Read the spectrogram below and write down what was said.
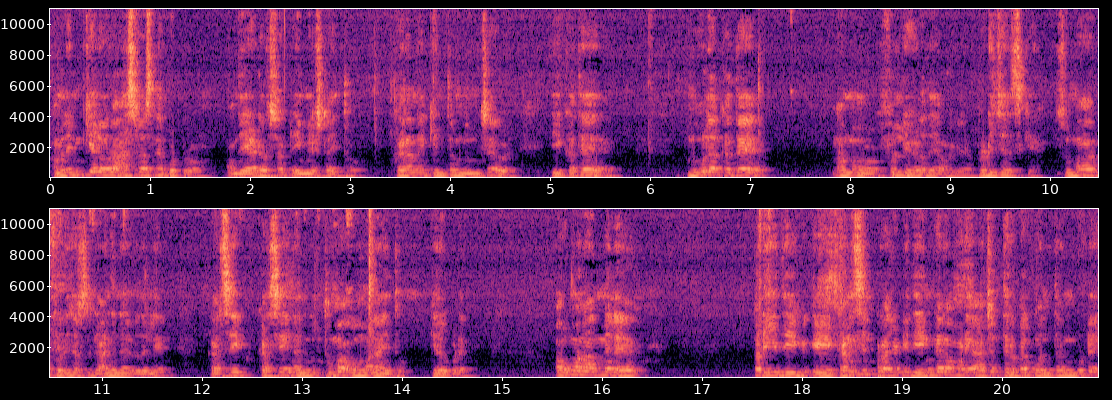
ಆಮೇಲೆ ಇನ್ನು ಕೆಲವರು ಆಶ್ವಾಸನೆ ಕೊಟ್ಟರು ಒಂದು ಎರಡು ವರ್ಷ ಟೈಮ್ ಎಷ್ಟಾಯಿತು ಕರೋನಕ್ಕಿಂತ ಮುಂಚೆ ಈ ಕತೆ, ಮೂಲ ಕತೆ ನಾನು ಫುಲ್ ಹೇಳಿದೆ ಅವ್ರಿಗೆ ಪ್ರೊಡ್ಯೂಸರ್ಸ್ಗೆ ಸುಮಾರು ಪ್ರೊಡ್ಯೂಸರ್ಸ್ ಗಾಂಧಿನಗರದಲ್ಲಿ ಕರೆಸಿ ಕರೆಸಿ ನನಗೂ ತುಂಬ ಅವಮಾನ ಆಯಿತು, ಕೆಲವು ಕಡೆ. ಅವಮಾನ ಆದಮೇಲೆ ಸರಿ ಇದು ಈ ಕನಸಿನ ಪ್ರಾಜೆಕ್ಟ್ ಇದು ಹೆಂಗಾರ ಮಾಡಿ ಆಚೆ ತರಬೇಕು ಅಂತ ಅಂದ್ಬಿಟ್ಟು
